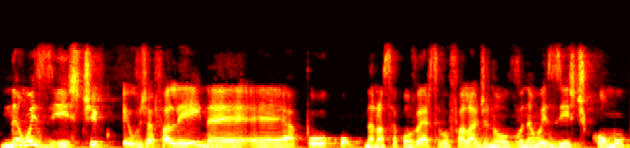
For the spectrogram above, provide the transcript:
não existe, eu já falei, né, é, há pouco na nossa conversa, eu vou falar de novo, não existe como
